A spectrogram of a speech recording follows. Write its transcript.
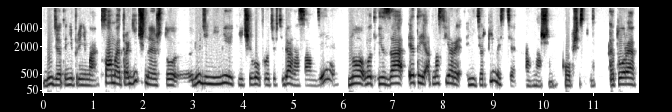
Люди это не принимают. Самое трагичное, что люди не имеют ничего против тебя на самом деле, но вот из-за этой атмосферы нетерпимости в нашем обществе, которая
